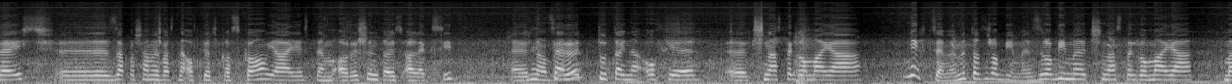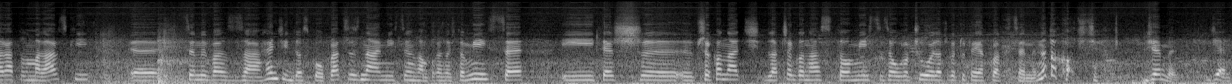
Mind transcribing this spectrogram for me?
cześć. E, Zapraszamy Was na OF Piotrkowską. Ja jestem Oryszyn, to jest Aleksit. Dobry. Chcemy tutaj na OFie e, 13 maja, nie chcemy, my to zrobimy. Zrobimy 13 maja maraton malarski. Chcemy Was zachęcić do współpracy z nami, chcemy Wam pokazać to miejsce i też przekonać, dlaczego nas to miejsce zauroczyło i dlaczego tutaj akurat chcemy. No to chodźcie, Idziemy. idziemy.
